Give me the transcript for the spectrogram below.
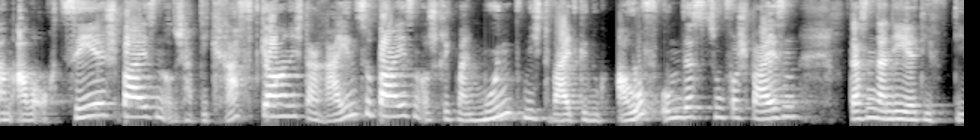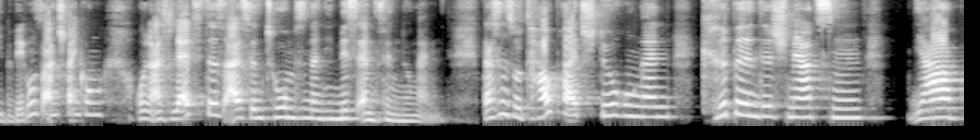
ähm, aber auch zähe Speisen oder ich habe die Kraft gar nicht, da rein zu beißen oder ich kriege meinen Mund nicht weit genug auf, um das zu verspeisen. Das sind dann die, die, die Bewegungseinschränkungen. Und als letztes, als Symptom sind dann die Missempfindungen. Das sind so Taubheitsstörungen, kribbelnde Schmerzen, ja,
